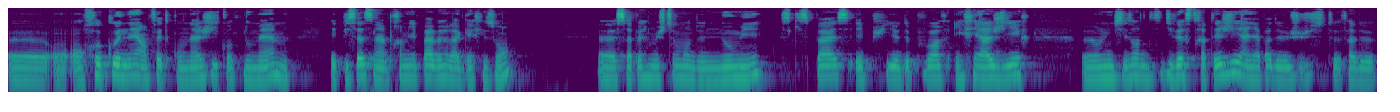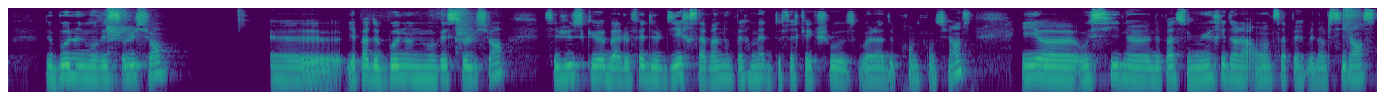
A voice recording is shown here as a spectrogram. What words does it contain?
on, reconnaît en fait qu'on agit contre nous-mêmes. Et puis ça, c'est un premier pas vers la guérison. ça permet justement de nommer ce qui se passe et puis de pouvoir y réagir en utilisant diverses stratégies. Hein. Il n'y a pas de juste, enfin de, de bonne ou de mauvaise solution. Il n'y a pas de bonne ou de mauvaise solution. C'est juste que bah, le fait de le dire, ça va nous permettre de faire quelque chose, voilà, de prendre conscience. Et euh, aussi ne, pas se murer dans la honte, ça permet dans le silence,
